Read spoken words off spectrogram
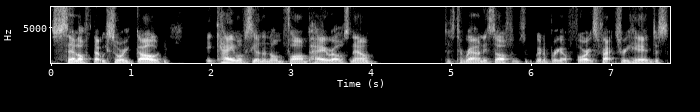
sell off that we saw in gold, it came obviously on the non farm payrolls. Now, just to round this off, I'm going to bring up Forex Factory here and just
